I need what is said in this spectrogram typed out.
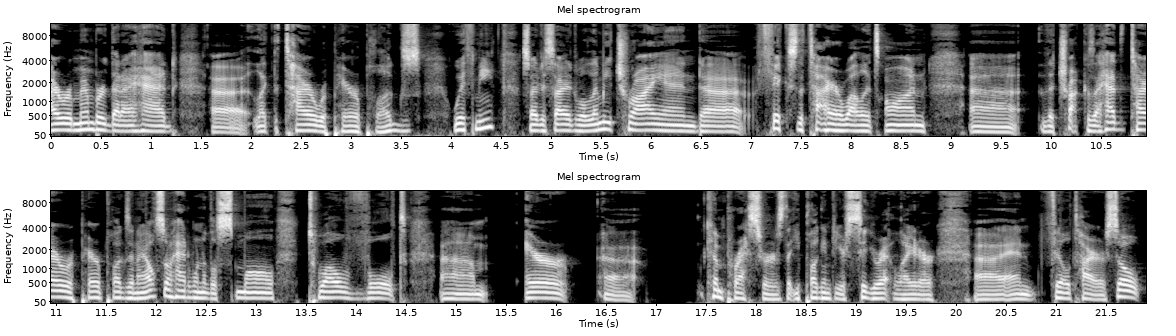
I remembered that I had uh, like the tire repair plugs with me, so I decided, well, let me try and uh, fix the tire while it's on uh, the truck because I had the tire repair plugs, and I also had one of those small 12 volt um, air uh, compressors that you plug into your cigarette lighter uh, and fill tires. So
